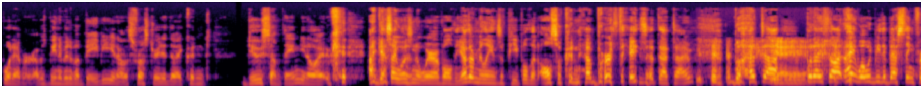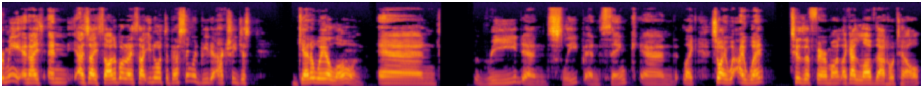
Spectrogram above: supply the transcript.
whatever i was being a bit of a baby and i was frustrated that i couldn't do something you know i i guess i wasn't aware of all the other millions of people that also couldn't have birthdays at that time but uh, yeah, yeah, yeah. but I thought, hey, what would be the best thing for me? And I and as I thought about it, I thought, you know what, the best thing would be to actually just get away alone and read and sleep and think and like. So I I went to the Fairmont. Like I love that hotel.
